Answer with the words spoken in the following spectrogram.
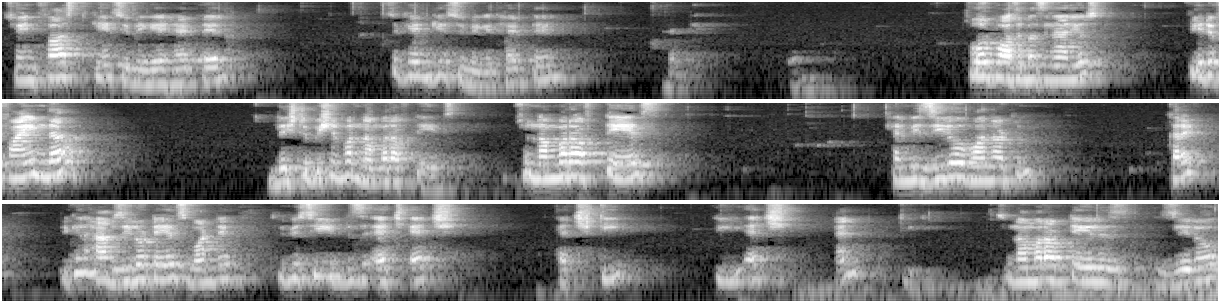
So in first case you may get head tail. Second case you may get head tail. Head tail. Four possible scenarios. We have to find the distribution for number of tails. So number of tails can be 0, 1 or 2. Correct? You can have 0 tails, 1 tail. So if you see this is HH, HT, TH and TT. So number of tail is 0,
